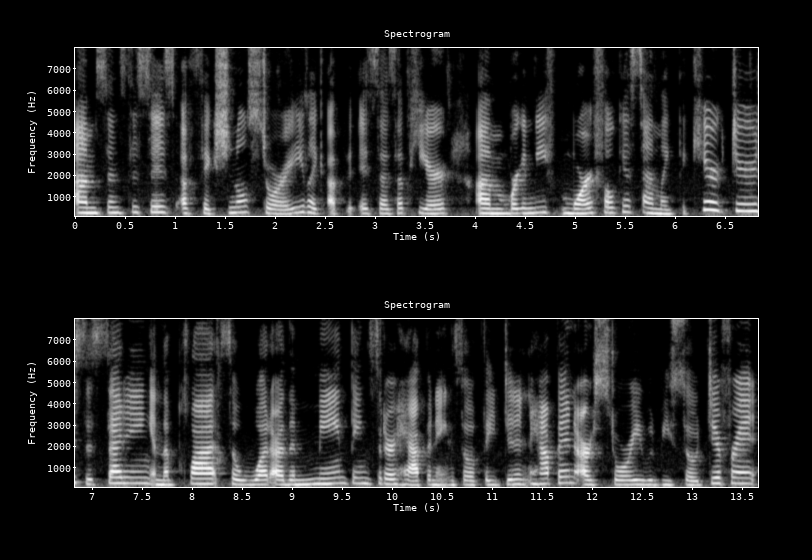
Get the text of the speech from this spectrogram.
Um, since this is a fictional story, like up it says up here, um, we're going to be more focused on like the characters, the setting, and the plot. So what are the main things that are happening? So if they didn't happen, our story would be so different.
